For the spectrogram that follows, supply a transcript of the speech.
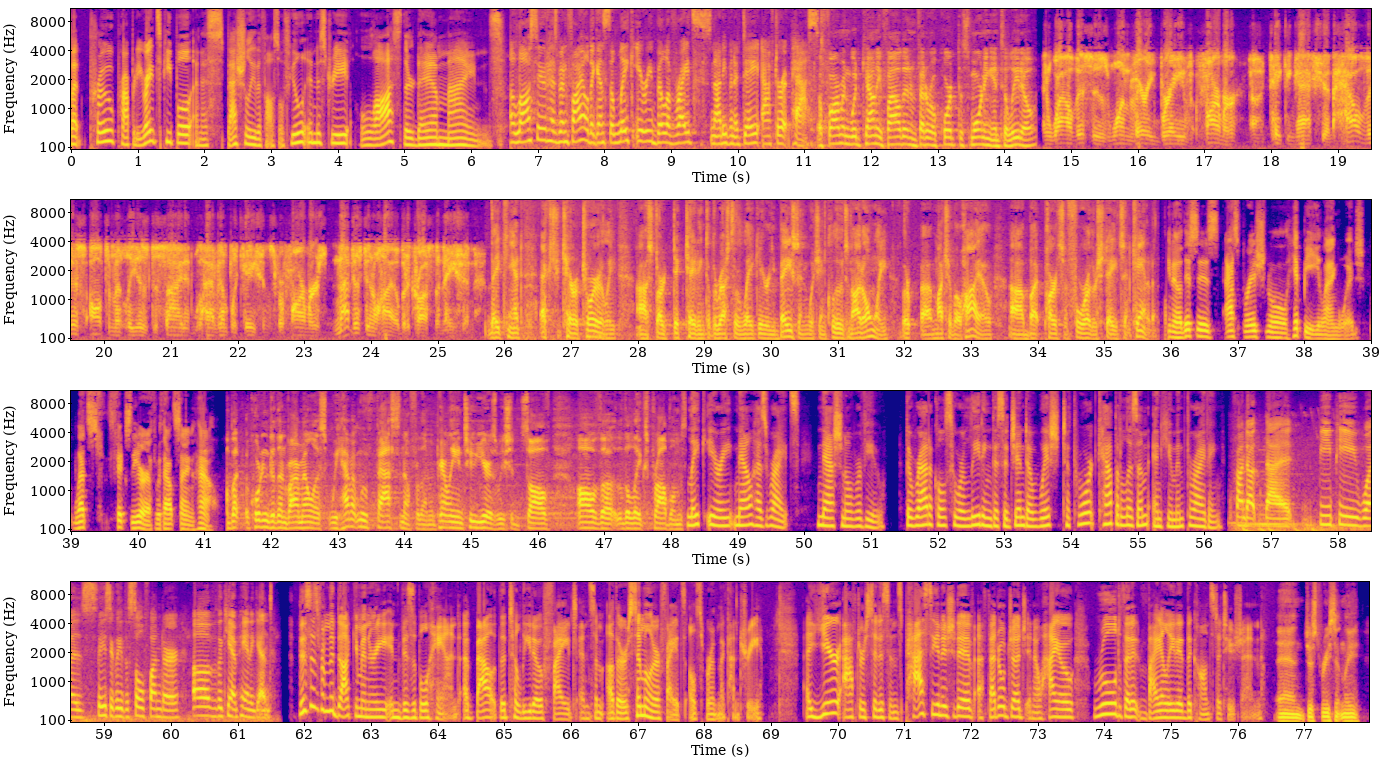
But pro property rights people, and especially the fossil fuel industry, lost their damn minds. A lawsuit has been filed against the Lake Erie Bill of Rights not even a day after it passed. A farm in Wood County filed it in federal court this morning in Toledo. And while this is one very brave farmer uh, taking action. How this ultimately is decided will have implications for farmers, not just in Ohio, but across the nation. They can't extraterritorially uh, start dictating to the rest of the Lake Erie Basin, which includes not only uh, much of Ohio, uh, but parts of four other states and Canada. You know, this is aspirational hippie language. Let's fix the earth without saying how. But according to the environmentalists, we haven't moved fast enough for them. Apparently, in two years, we should solve all the, the lake's problems. Lake Erie now has rights. National Review. The radicals who are leading this agenda wish to thwart capitalism and human thriving. Found out that BP was basically the sole funder of the campaign against. This is from the documentary Invisible Hand about the Toledo fight and some other similar fights elsewhere in the country. A year after citizens passed the initiative, a federal judge in Ohio ruled that it violated the Constitution. And just recently,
